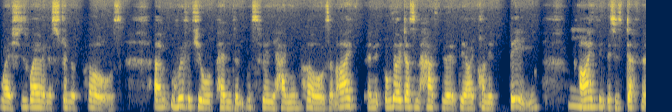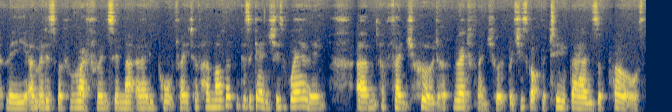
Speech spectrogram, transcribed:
where she's wearing a string of pearls. With a jewel pendant with three hanging pearls. And I, and although it doesn't have the, the iconic bee, Mm. I think this is definitely um, Elizabeth reference in that early portrait of her mother because again she's wearing um, a French hood, a red French hood, but she's got the two bands of pearls,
